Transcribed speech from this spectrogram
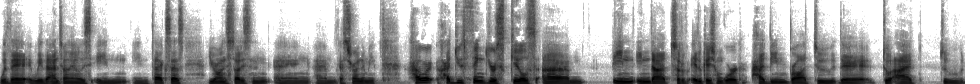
with the with Antonelli's in in Texas. Your own studies in, in um, gastronomy. How how do you think your skills um, in in that sort of education work had been brought to the to add to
